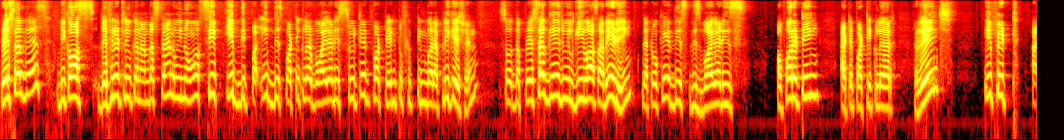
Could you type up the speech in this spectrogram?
Pressure gauge because definitely you can understand we know see if the if this particular boiler is suited for 10 to 15 bar application. So, the pressure gauge will give us a reading that okay this this boiler is operating at a particular range if it I,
